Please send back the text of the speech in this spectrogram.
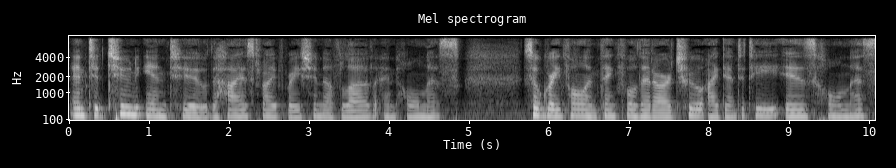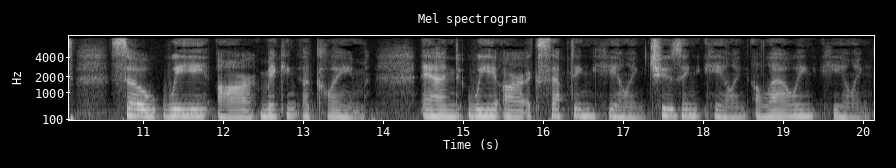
and to tune into the highest vibration of love and wholeness. So grateful and thankful that our true identity is wholeness so we are making a claim and we are accepting healing, choosing healing, allowing healing,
